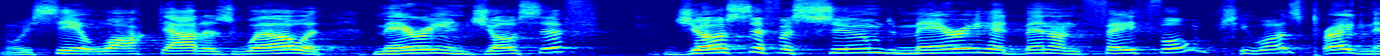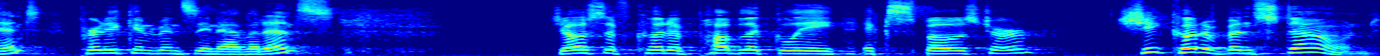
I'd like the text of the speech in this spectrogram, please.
And we see it walked out as well with Mary and Joseph. Joseph assumed Mary had been unfaithful. She was pregnant, pretty convincing evidence. Joseph could have publicly exposed her. She could have been stoned.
